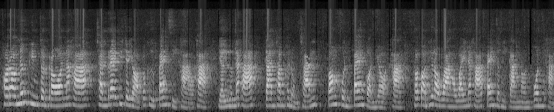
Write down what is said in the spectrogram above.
พ อเรานึ่งพิมพ์จนร้อนนะคะ ชั้นแรกที่จะหยอดก็คือแป้งสีขาวค่ะ อย่าลืมนะคะ การทำขนมชั้นต้องคนแป้งก่อนหยอดค่ะ เพราะตอนที่เราวางเอาไว้นะคะ แป้งจะมีการนอนก้นค่ะ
